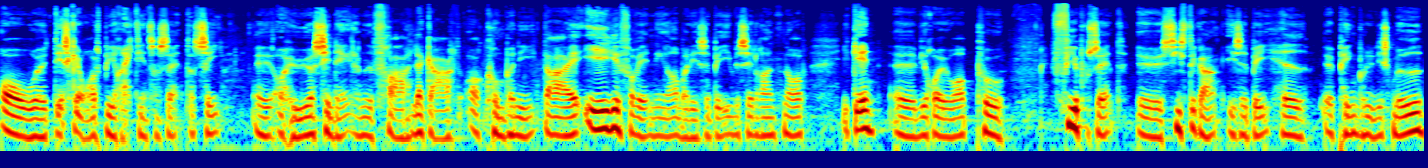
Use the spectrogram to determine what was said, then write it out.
og det skal jo også blive rigtig interessant at se, og høre signalerne fra Lagarde og kompagni. Der er ikke forventninger om, at ECB vil sætte renten op igen. Vi røver op på 4% øh, sidste gang ECB havde øh, pengepolitisk møde.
